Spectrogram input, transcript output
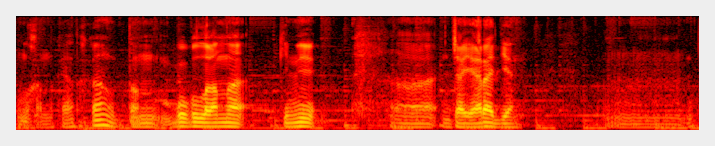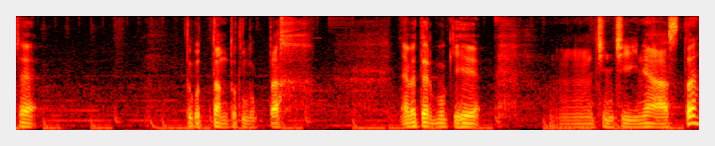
улаханны каятаққа, оттан бұл бұлағына кені жаяра ден. Жа тұғыттан тұтылықтақ. Әбәтер бұл кеге чинчиіне аста,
